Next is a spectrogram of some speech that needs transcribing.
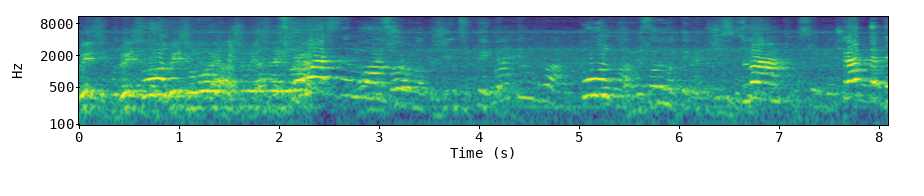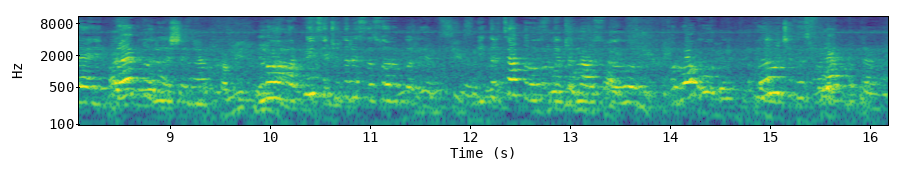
Ви, ж говорите, що ви знаєте. Просимо. Не соромно жінці тикати. Пункт Не соромно тикати жінці. 2. Крапка 9. Проекту рішення номер 1441 від 30 грудня 2013 року вилучити з порядку денного.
